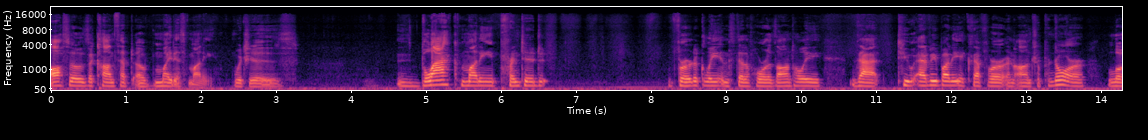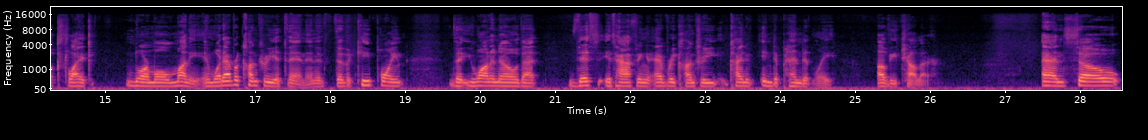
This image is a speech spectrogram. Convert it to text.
also the concept of Midas money, which is black money printed vertically instead of horizontally that to everybody except for an entrepreneur looks like normal money in whatever country it's in and it's a key point that you want to know that this is happening in every country kind of independently of each other. And so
